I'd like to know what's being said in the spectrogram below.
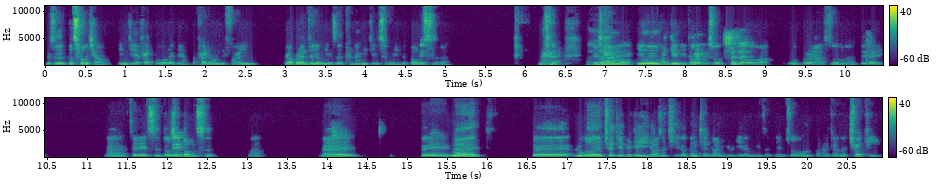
就是不凑巧，音节太多了点，不太容易发音，要不然这个名字可能已经成为一个动词了。就像英文环境里头，我们说 Google 啊、Uber 啊、Zoom 啊，对不对？啊，这类词都是动词啊。那对，那呃，如果 ChatGPT 要是起一个更简短有力的名字，比如说我们把它叫做 Chatty。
